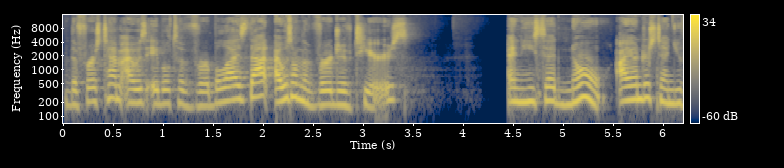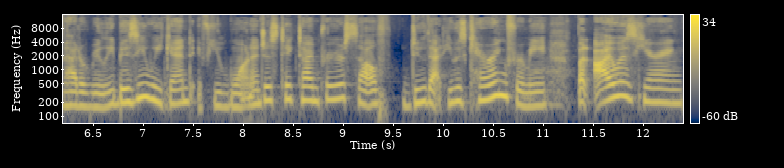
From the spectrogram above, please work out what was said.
the first time I was able to verbalize that, I was on the verge of tears. And he said, No, I understand you've had a really busy weekend. If you want to just take time for yourself, do that. He was caring for me, but I was hearing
